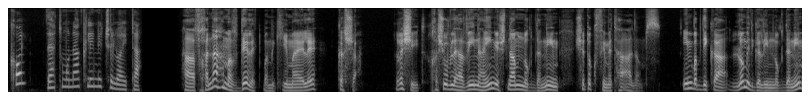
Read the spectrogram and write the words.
הכל. זה התמונה הקלינית שלו הייתה. ההבחנה המבדלת במקרים האלה קשה. ראשית, חשוב להבין האם ישנם נוגדנים שתוקפים את האדמס. אם בבדיקה לא מתגלים נוגדנים,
